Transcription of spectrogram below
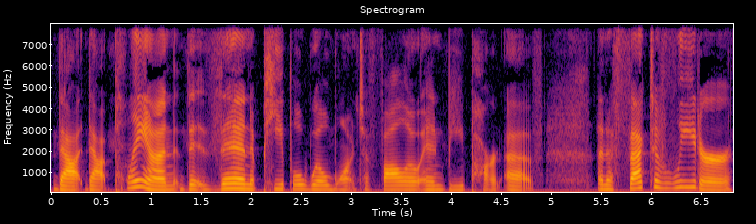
that that plan that then people will want to follow and be part of. An effective leader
